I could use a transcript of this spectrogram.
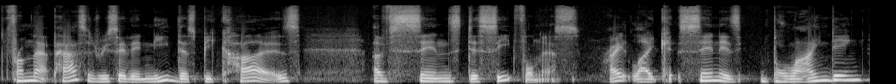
from that passage, we say they need this because of sin's deceitfulness, right? Like sin is blinding.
